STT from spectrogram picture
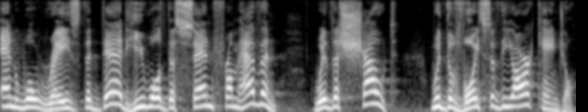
and will raise the dead. He will descend from heaven with a shout, with the voice of the archangel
